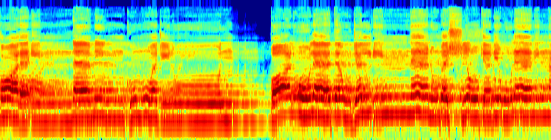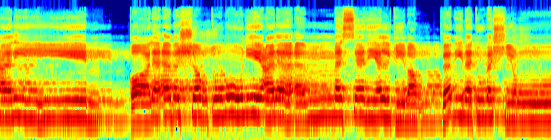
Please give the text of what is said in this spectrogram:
قال إنا منكم وجلون قالوا لا توجل إنا نبشرك بغلام عليم. قال أبشرتموني على أن مسني الكبر فبم تبشرون؟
